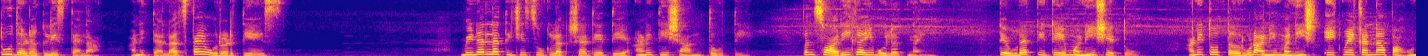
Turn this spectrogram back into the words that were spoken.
तू धडकलीस त्याला आणि त्यालाच काय ओरडतेस? मिनलला तिची चूक लक्षात येते आणि ती शांत होते. पण सॉरी काही बोलत नाही. तेवढ्यात तिथे मनीष येतो आणि तो तरुण आणि मनीष एकमेकांना पाहून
